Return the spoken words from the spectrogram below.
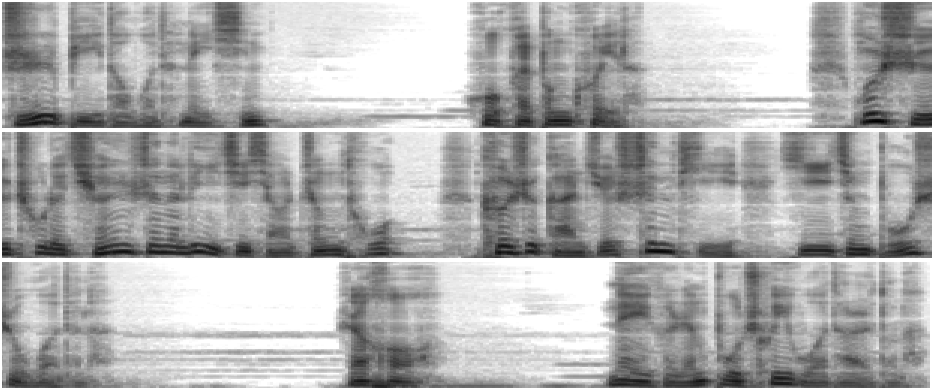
直逼到我的内心，我快崩溃了。我使出了全身的力气想挣脱，可是感觉身体已经不是我的了。然后，那个人不吹我的耳朵了。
